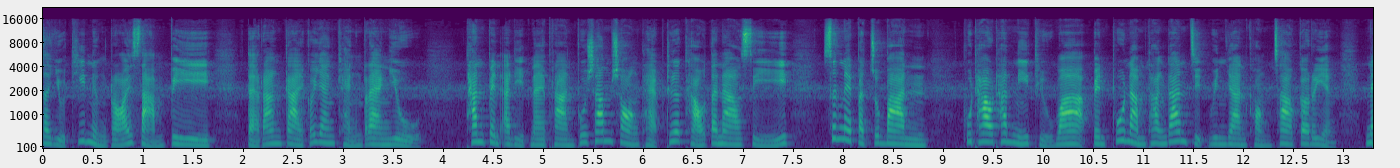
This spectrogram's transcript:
จะอยู่ที่ 103 ปี แต่ร่างกายก็ยังแข็งแรงอยู่ ท่านเป็นอดีตนายพรานผู้ช่ำชองแถบเทือกเขาตะนาวสี ซึ่งในปัจจุบัน ผู้เฒ่าท่านนี้ถือว่าเป็นผู้นำทางด้านจิตวิญญาณของชาวกะเหรี่ยง ใน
